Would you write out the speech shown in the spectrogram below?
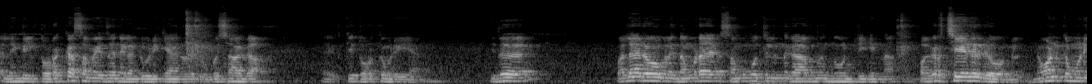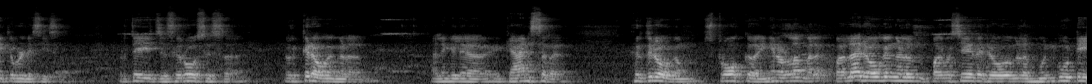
അല്ലെങ്കിൽ തുടക്ക സമയത്ത് തന്നെ കണ്ടുപിടിക്കാനുള്ള ഒരു ഉപശാഖ ക്ക് തുറക്കമിടുകയാണ്. ഇത് പല രോഗങ്ങളും നമ്മുടെ സമൂഹത്തിൽ നിന്ന് കാർന്നു നിന്നുകൊണ്ടിരിക്കുന്ന പകർച്ചേതര രോഗങ്ങൾ നോൺ കമ്മ്യൂണിക്കബിൾ ഡിസീസ് പ്രത്യേകിച്ച് സിറോസിസ് വൃക്കരോഗങ്ങൾ അല്ലെങ്കിൽ ക്യാൻസർ ഹൃദ്രോഗം സ്ട്രോക്ക് ഇങ്ങനെയുള്ള പല പല രോഗങ്ങളും പകർച്ചേത രോഗങ്ങളും മുൻകൂട്ടി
